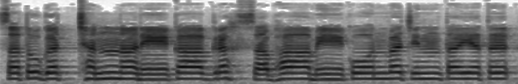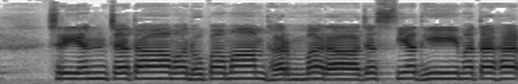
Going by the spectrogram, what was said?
स तु गच्छन्ननेकाग्रः सभामेकोऽन्वचिन्तयत् श्रियञ्च तामनुपमाम् धर्मराजस्य धीमतः।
